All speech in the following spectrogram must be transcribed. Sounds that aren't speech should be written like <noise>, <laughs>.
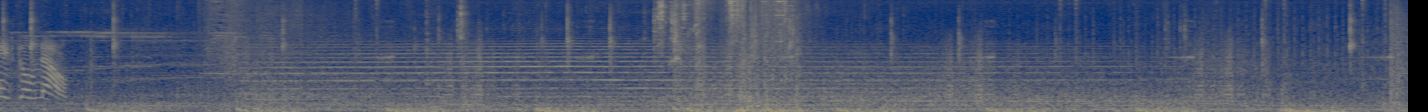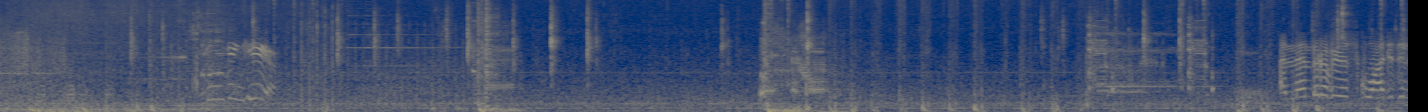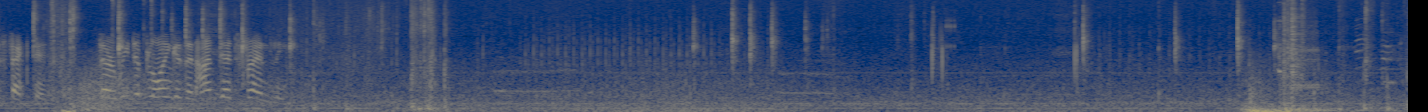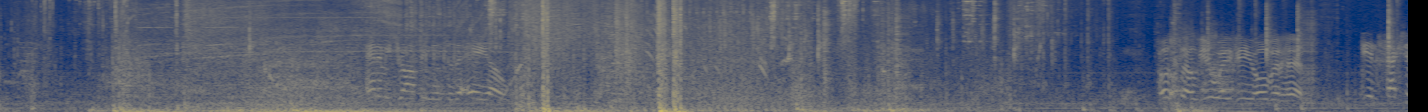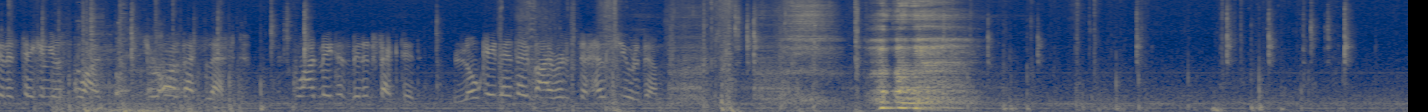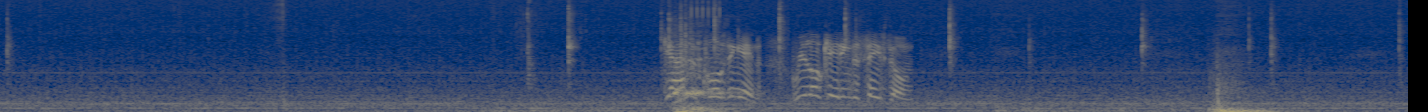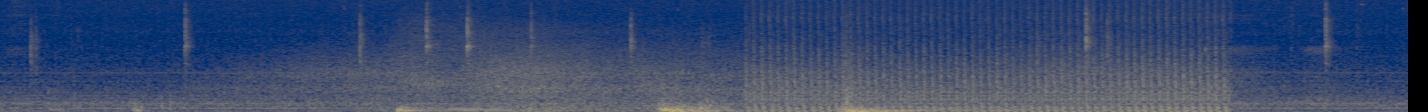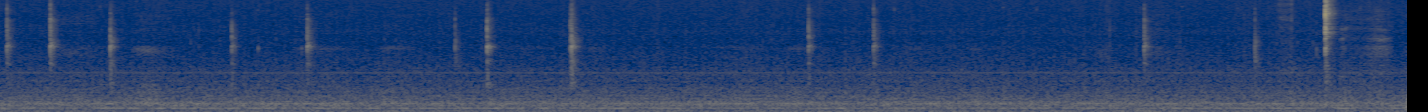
safe zone now. A member of your squad is infected. They're redeploying as an undead friendly. Enemy dropping into the AO. Hostile UAV overhead. The infection has taken your squad. You're all that's left. Squad mate has been infected. Locate antivirals to help cure them. Gas is closing in. Relocating the safe zone.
